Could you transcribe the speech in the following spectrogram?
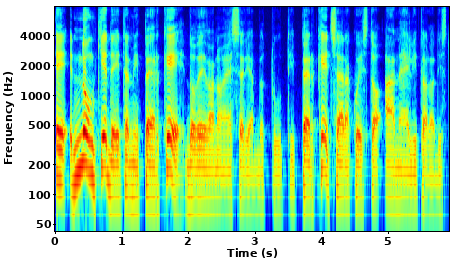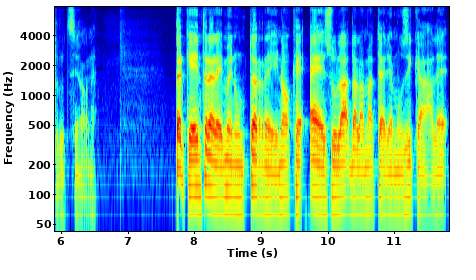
E non chiedetemi perché dovevano essere abbattuti, perché c'era questo anelito alla distruzione. Perché entreremo in un terreno che esula dalla materia musicale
